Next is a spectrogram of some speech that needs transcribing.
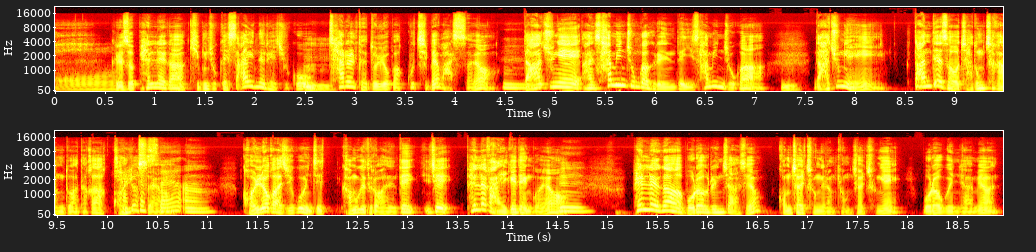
오. 그래서 펠레가 기분 좋게 사인을 해주고 음. 차를 되돌려 받고 집에 왔어요. 음. 나중에 한 3인조가 그랬는데 이 3인조가 음. 나중에 딴 데서 자동차 강도하다가 걸렸어요. 어. 걸려가지고 이제 감옥에 들어갔는데 이제 펠레가 알게 된 거예요. 음. 펠레가 뭐라 그랬는지 아세요? 검찰청이랑 경찰청에 뭐라고 했냐면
